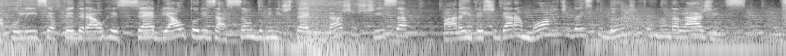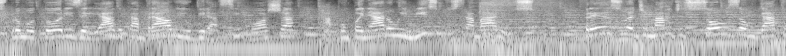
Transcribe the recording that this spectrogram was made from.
A Polícia Federal recebe autorização do Ministério da Justiça para investigar a morte da estudante Fernanda Lages. Os promotores Eliardo Cabral e Ubiraci Rocha acompanharam o início dos trabalhos. preso Edmar de Souza, o gato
